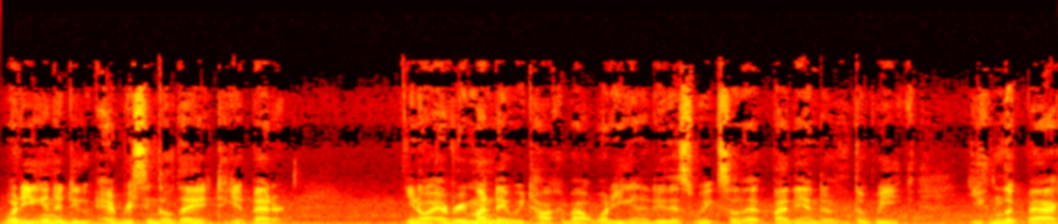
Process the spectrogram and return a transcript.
what are you going to do every single day to get better you know every monday we talk about what are you going to do this week so that by the end of the week you can look back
